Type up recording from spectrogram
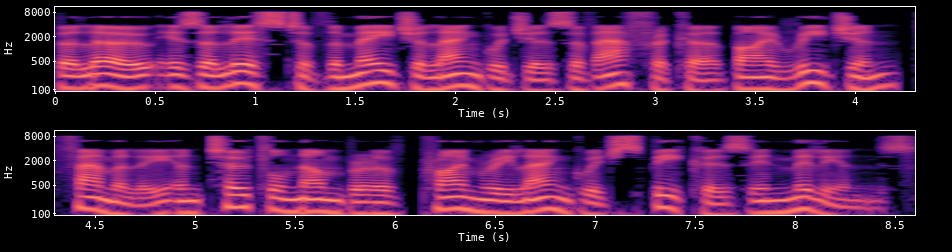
Below is a list of the major languages of Africa by region, family and total number of primary language speakers in millions.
